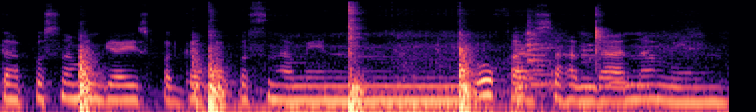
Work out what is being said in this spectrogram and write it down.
Tapos naman guys, pagkatapos namin bukas sa handaan namin,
